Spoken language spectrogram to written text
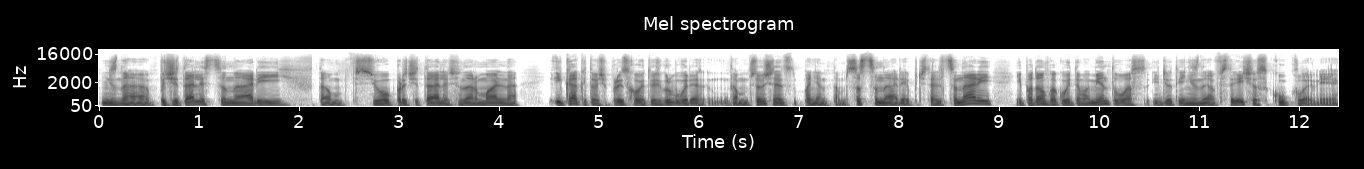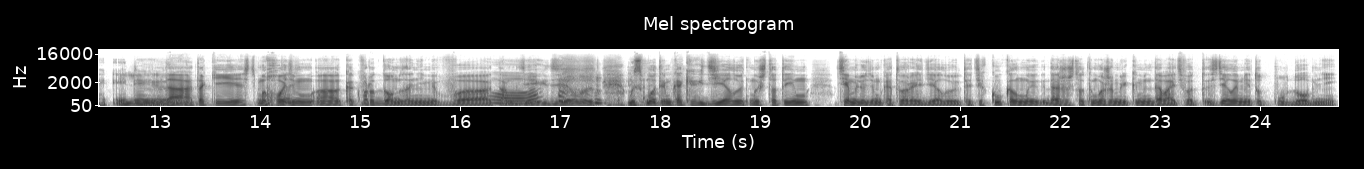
не знаю, почитали сценарий, там все прочитали, все нормально. И как это вообще происходит? То есть, грубо говоря, там все начинается, понятно, там со сценария, почитали сценарий, и потом в какой-то момент у вас идет, я не знаю, встреча с куклами или... Да, так и есть. Мы ходим э, как в роддом за ними, в, там, О. где их делают. Мы смотрим, как их делают. Мы что-то им, тем людям, которые делают этих кукол, мы даже что-то можем рекомендовать. Вот сделай мне тут поудобней.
